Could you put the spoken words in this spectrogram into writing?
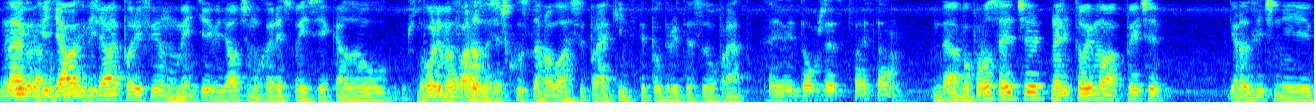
Нали, видял, си е- видял е пари в един момент и е видял, че му харесва и си е казал, Що боли ме фара за е. всичко останало, аз ще правя кинтите, пък другите се оправят. Еми, то обжето това и става. Да, въпросът е, че нали, той има вече различни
